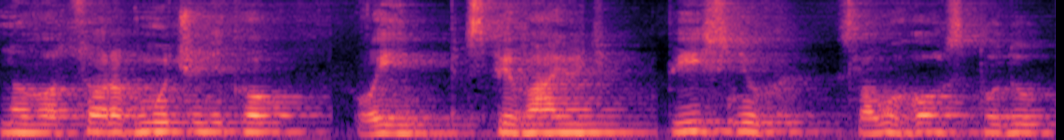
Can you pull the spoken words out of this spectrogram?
Ну от 40 мучеників, ви співають пісню, славу Господу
